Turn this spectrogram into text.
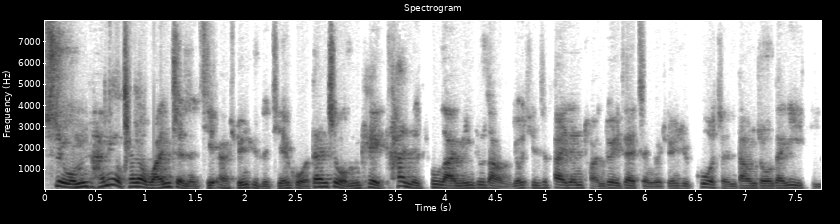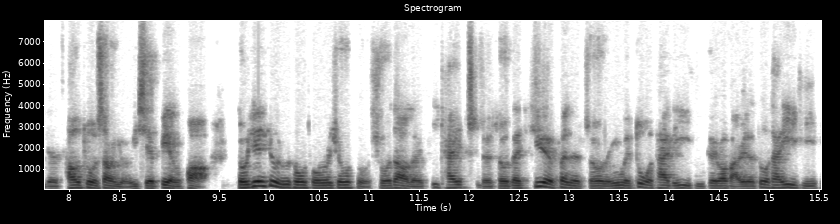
是我们还没有看到完整的结呃选举的结果，但是我们可以看得出来，民主党尤其是拜登团队在整个选举过程当中，在议题的操作上有一些变化。首先，就如同崇文兄所说到的，一开始的时候，在七月份的时候呢，因为堕胎的议题，最高法院的堕胎议题，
